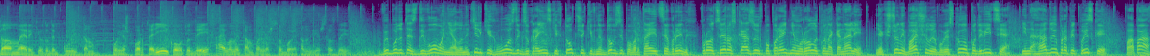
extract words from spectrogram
до Америки, отуди колись там поміж Порто-Ріко, туди, і хай вони там поміж собою там двір создають. Ви будете здивовані, але не тільки гвоздик з українських топчиків невдовзі повертається в ринг. Про це розказую в попередньому ролику на каналі. Якщо не бачили, обов'язково подивіться. І нагадую про підписки. Па-па!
